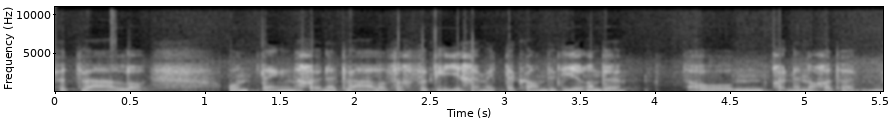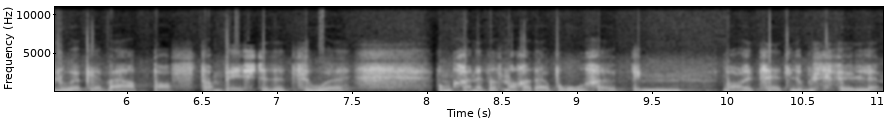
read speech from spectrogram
für die Wähler. Und dann können die Wähler sich vergleichen mit den Kandidierenden und können nachher schauen, wer passt am besten dazu und können das nachher auch brauchen beim Wahlzettel ausfüllen.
